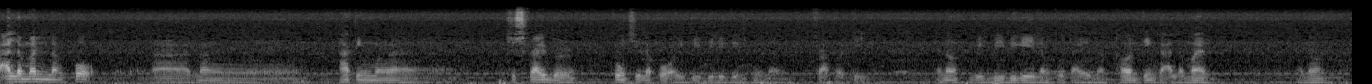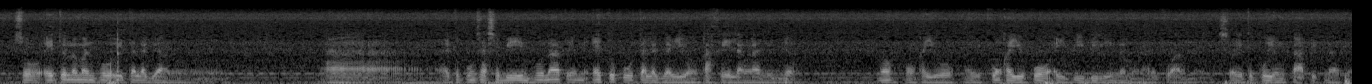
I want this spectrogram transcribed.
kaalaman lang po ah, ng ating mga subscriber kung sila po ay bibili din po ng property. Ano, bibigay lang po tayo ng kaunting kaalaman. Ano? So, ito naman po ay talagang ah, ito pong sasabihin po natin, ito po talaga yung kakailangan ninyo. No? Kung kayo, ay, kung kayo po ay bibili ng mga requirements. So, ito po yung topic natin.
